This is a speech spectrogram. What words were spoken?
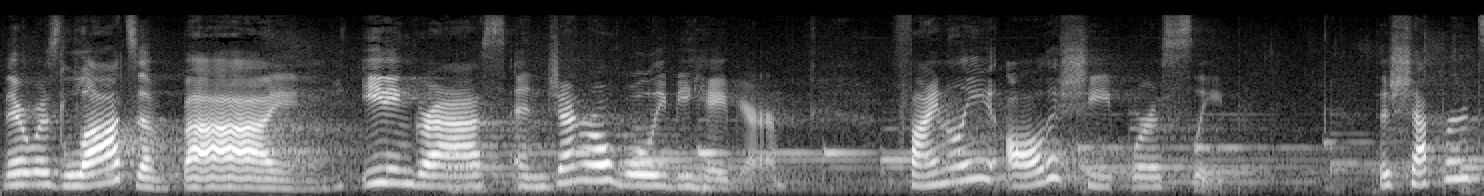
There was lots of baaing, eating grass, and general woolly behavior. Finally, all the sheep were asleep. The shepherds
